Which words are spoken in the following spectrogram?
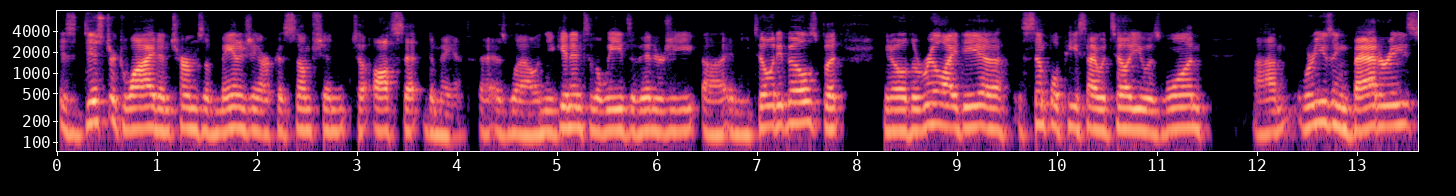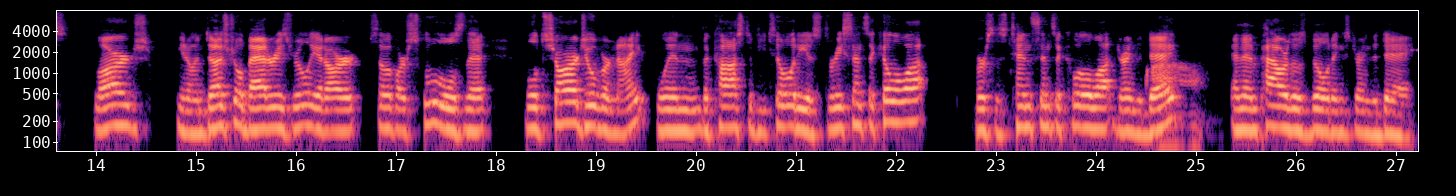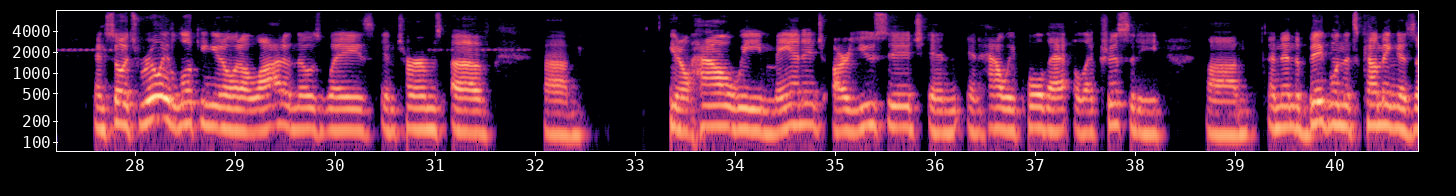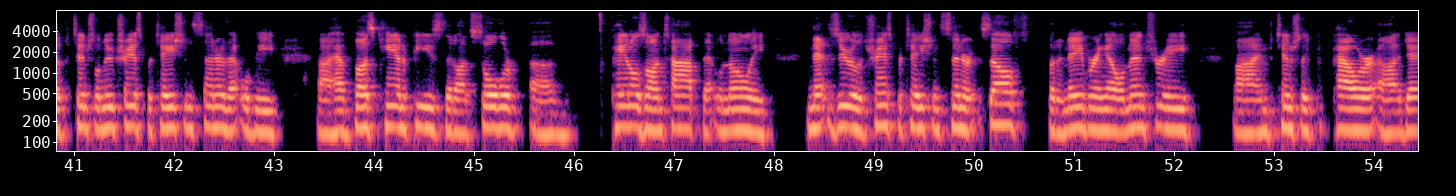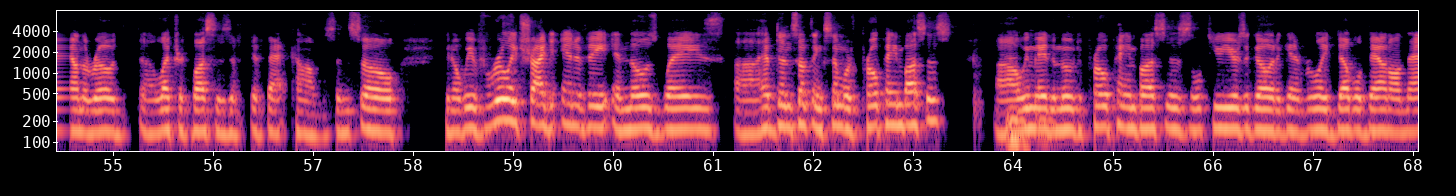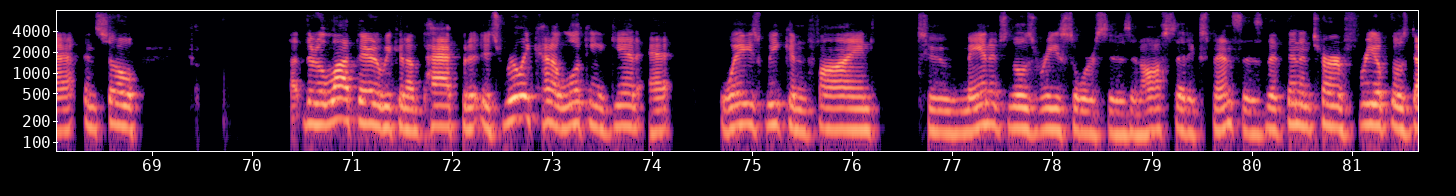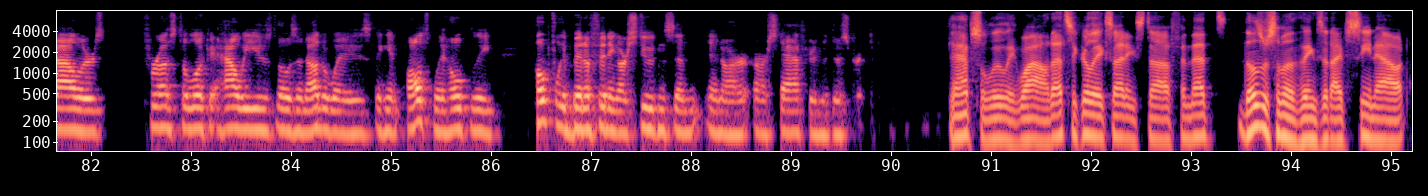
is district wide in terms of managing our consumption to offset demand uh, as well. And you get into the weeds of energy uh, and utility bills, but you know the real idea, the simple piece I would tell you is one, um, we're using batteries, large, you know, industrial batteries, really at our some of our schools that will charge overnight when the cost of utility is three cents a kilowatt versus 10 cents a kilowatt during the day, wow. and then power those buildings during the day. And so it's really looking, you know, at a lot of those ways in terms of, um, you know, how we manage our usage and, and how we pull that electricity. Um, and then the big one that's coming is a potential new transportation center that will be uh, have bus canopies that'll have solar uh, panels on top that will not only net zero the transportation center itself, but a neighboring elementary, and potentially power uh, down the road uh, electric buses if, if that comes. And so, you know, we've really tried to innovate in those ways. Uh, have done something similar with propane buses. Uh, we made the move to propane buses a few years ago, and again, really doubled down on that. And so, uh, there's a lot there that we can unpack, but it's really kind of looking again at ways we can find to manage those resources and offset expenses that then in turn free up those dollars for us to look at how we use those in other ways. Again, ultimately, hopefully, hopefully benefiting our students and, and our, our staff here in the district. Absolutely. Wow. That's really exciting stuff. And that's, those are some of the things that I've seen out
